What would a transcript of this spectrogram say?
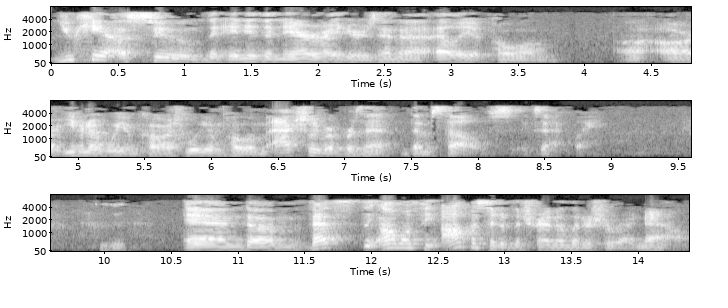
you can't assume that any of the narrators in a Eliot poem uh, or even a William Carlos William poem actually represent themselves exactly. Mm-hmm. And um, that's the almost the opposite of the trend in literature right now.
